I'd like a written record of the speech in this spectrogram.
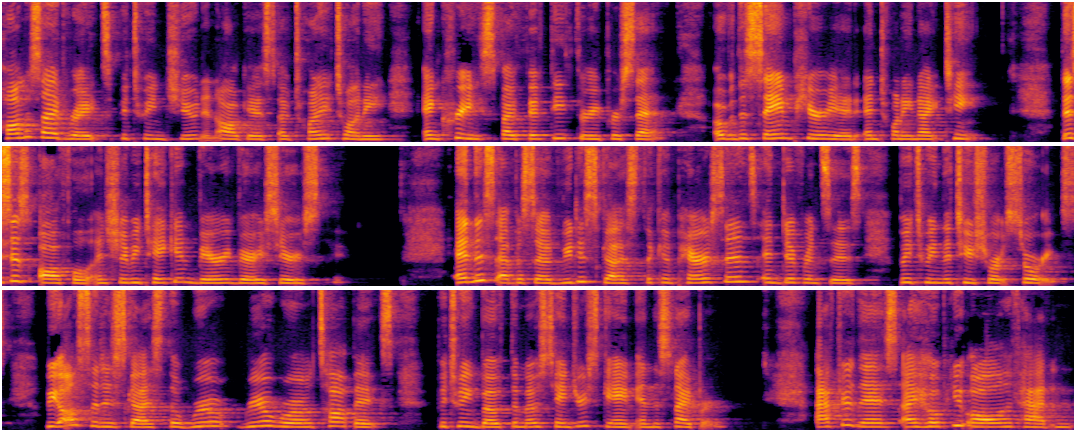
Homicide rates between June and August of 2020 increased by 53% over the same period in 2019. This is awful and should be taken very, very seriously. In this episode, we discussed the comparisons and differences between the two short stories. We also discussed the real, real world topics between both the most dangerous game and the sniper. After this, I hope you all have had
